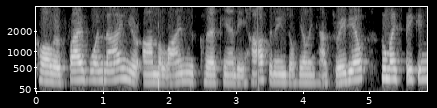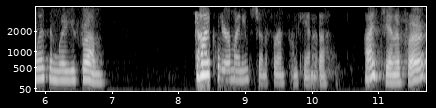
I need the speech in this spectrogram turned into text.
caller, 519. You're on the line with Claire Candy Hough and Angel Healing House Radio. Who am I speaking with and where are you from? Hi, Claire. My name's Jennifer. I'm from Canada. Hi, Jennifer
